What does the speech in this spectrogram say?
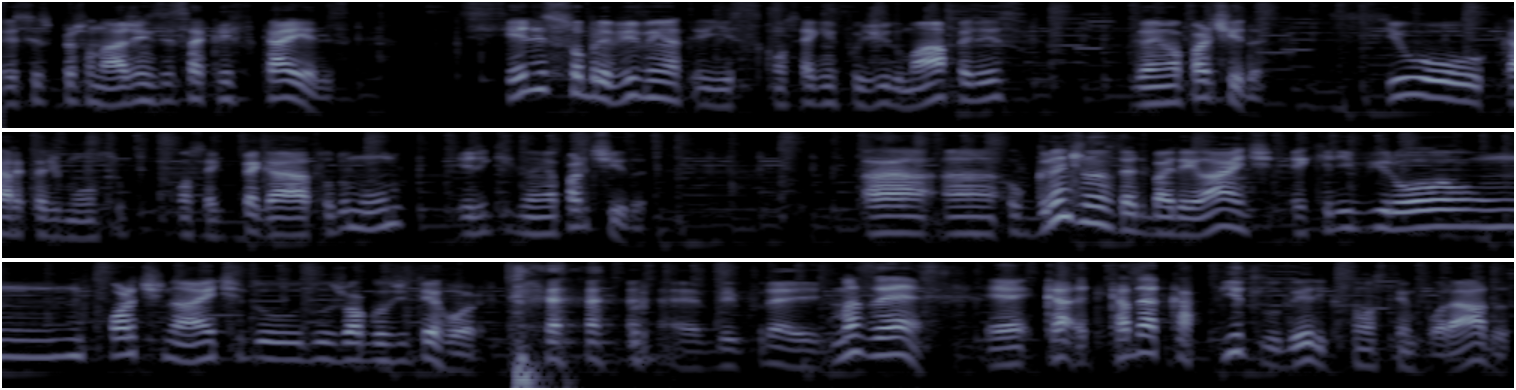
esses personagens e sacrificar eles. Se eles sobrevivem e conseguem fugir do mapa, eles ganham a partida se o cara que tá de monstro consegue pegar todo mundo, ele que ganha a partida. o grande lance do Dead by Daylight é que ele virou um Fortnite do, dos jogos de terror. é bem por aí. Mas é, é, cada capítulo dele, que são as temporadas,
